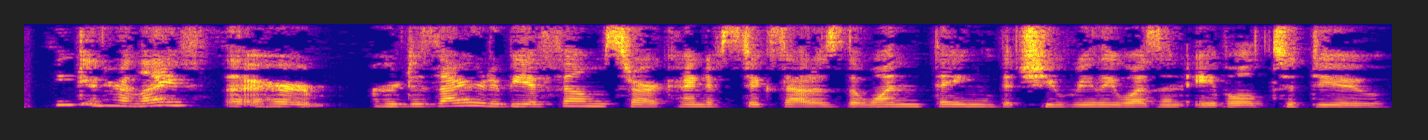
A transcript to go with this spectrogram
I think in her life that her her desire to be a film star kind of sticks out as the one thing that she really wasn't able to do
